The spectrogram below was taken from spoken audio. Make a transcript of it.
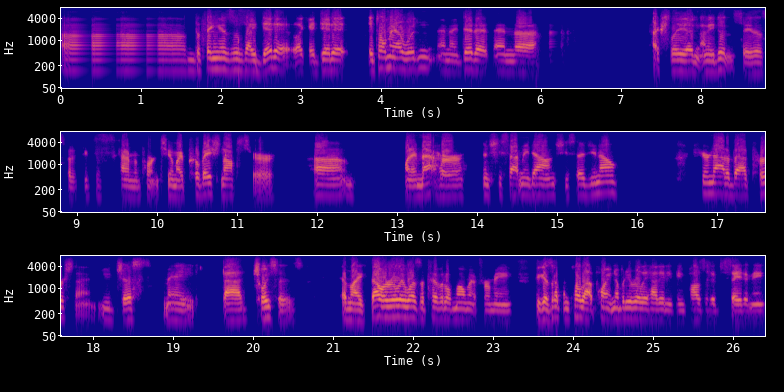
Uh, the thing is, is I did it. Like I did it. They told me I wouldn't, and I did it. And uh, actually, and, and I didn't say this, but I think this is kind of important too. My probation officer, um, when I met her, and she sat me down, she said, "You know, you're not a bad person. You just made bad choices." And like that really was a pivotal moment for me because up until that point, nobody really had anything positive to say to me.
